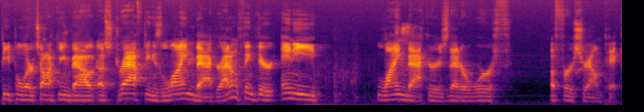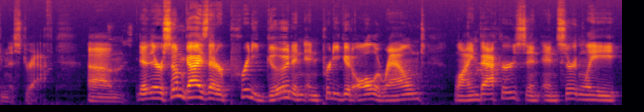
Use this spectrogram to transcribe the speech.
people are talking about us drafting is linebacker. I don't think there are any linebackers that are worth a first round pick in this draft. Um, there are some guys that are pretty good and, and pretty good all around linebackers, and, and certainly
